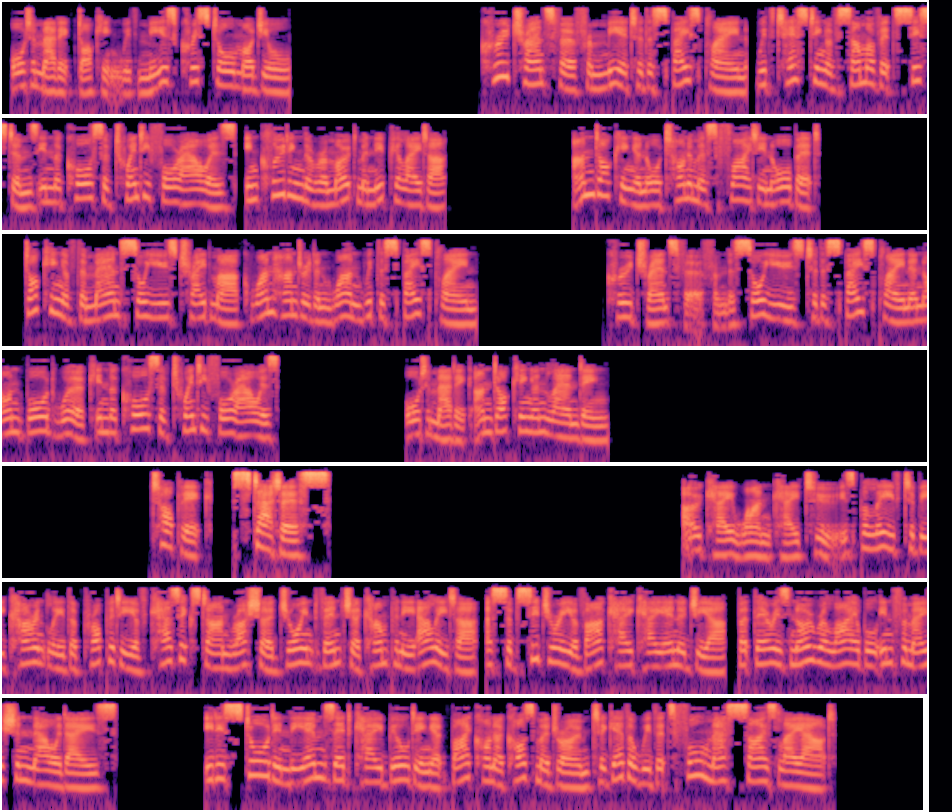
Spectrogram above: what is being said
Automatic docking with Mir's Kristall module. Crew transfer from Mir to the spaceplane, with testing of some of its systems in the course of 24 hours, including the remote manipulator. Undocking and autonomous flight in orbit Docking of the manned Soyuz trademark 101 with the spaceplane Crew transfer from the Soyuz to the spaceplane and on-board work in the course of 24 hours. Automatic undocking and landing. Status OK1K2 is believed to be currently the property of Kazakhstan-Russia joint venture company Aelita, a subsidiary of RKK Energia, but there is no reliable information nowadays. It is stored in the MZK building at Baikonur Cosmodrome together with its full mass size layout.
